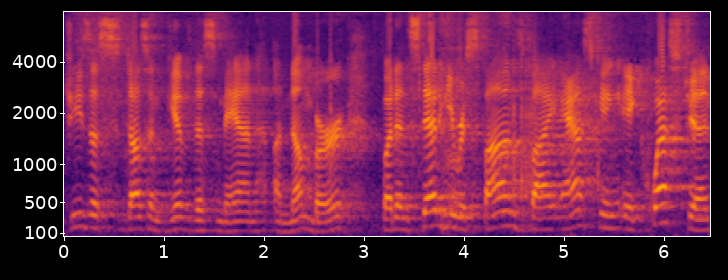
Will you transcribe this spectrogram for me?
Jesus doesn't give this man a number, but instead he responds by asking a question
